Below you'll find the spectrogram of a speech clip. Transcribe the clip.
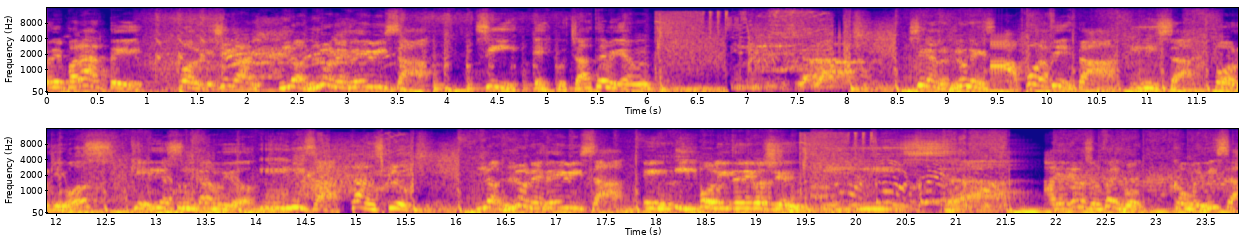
Prepárate, porque llegan los lunes de Ibiza. Sí, escuchaste bien. Llegan los lunes a pura fiesta. Ibiza, porque vos querías un cambio. Ibiza Dance Club. Los lunes de Ibiza en Hipólito Yrigoyen. Ibiza. Agreganos en Facebook como Ibiza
